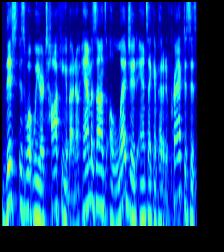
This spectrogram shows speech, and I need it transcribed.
This is what we are talking about. Now, Amazon's alleged anti competitive practices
